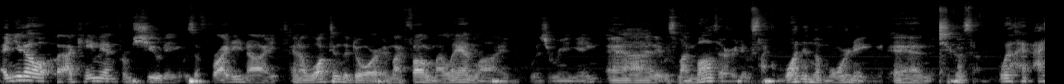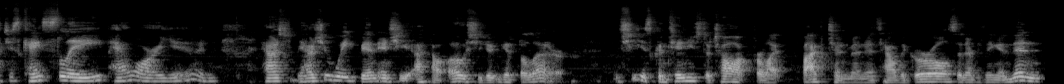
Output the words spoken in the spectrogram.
And you know, I came in from shooting. It was a Friday night, and I walked in the door, and my phone, my landline, was ringing, and it was my mother, and it was like one in the morning, and she goes well, I just can't sleep. How are you? And how's how's your week been? And she, I thought, oh, she didn't get the letter. And she just continues to talk for like five ten minutes, how the girls and everything. And then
